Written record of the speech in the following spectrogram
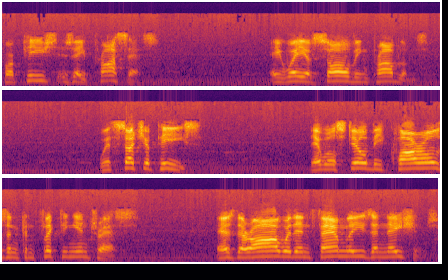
For peace is a process, a way of solving problems. With such a peace, there will still be quarrels and conflicting interests, as there are within families and nations.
